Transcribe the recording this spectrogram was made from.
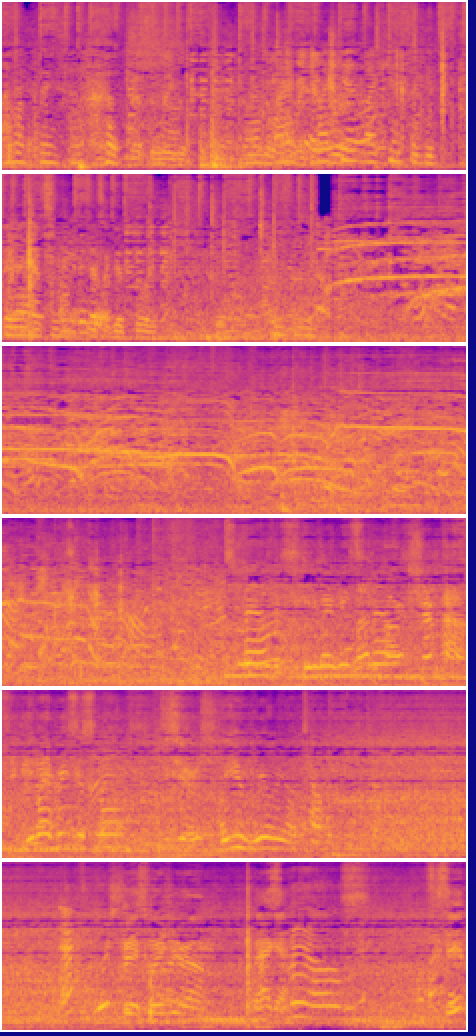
I don't think so. That's illegal. my, my, kid, my kids are good for that. That's, that's a good point. Smells? Anybody bring some smells? Shrimp house. Anybody bring some smells? Cheers. Are you really on top of it? That's bullshit. Chris, where's your um, bag at? Smells. Is it?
